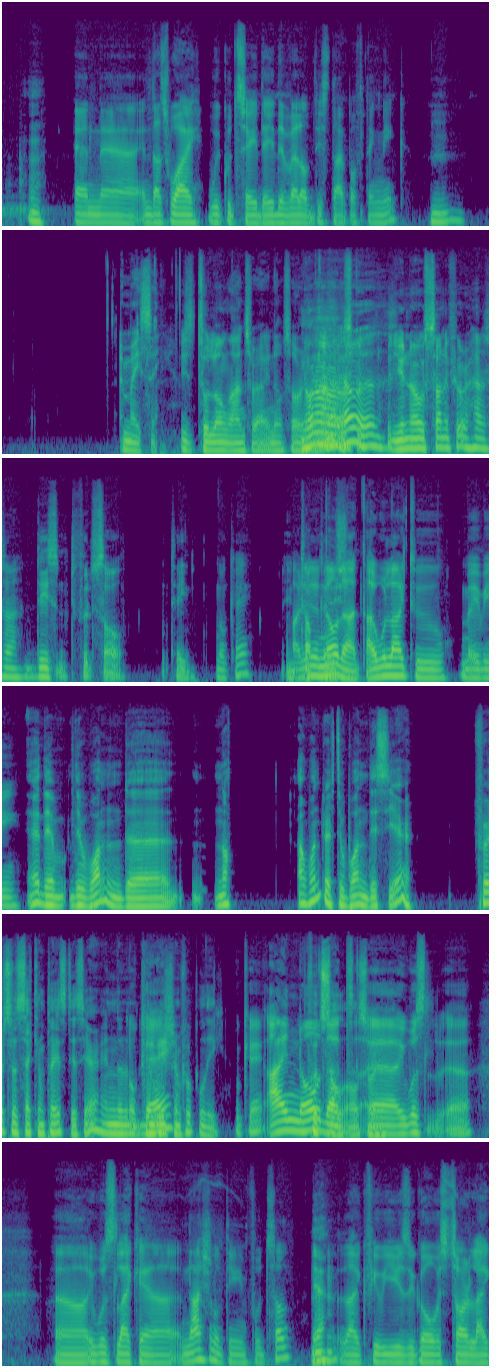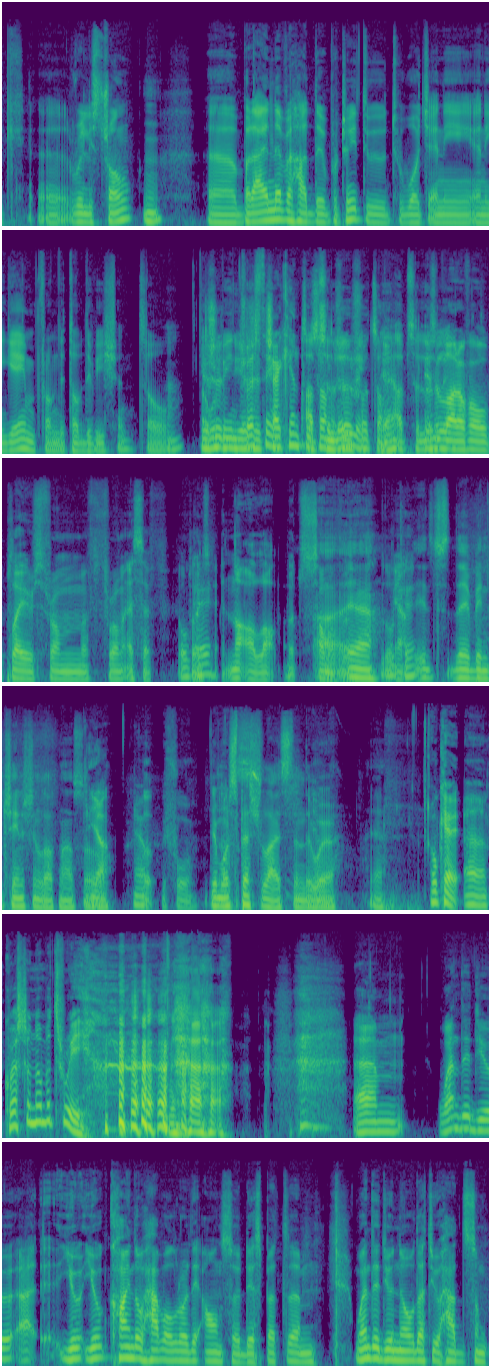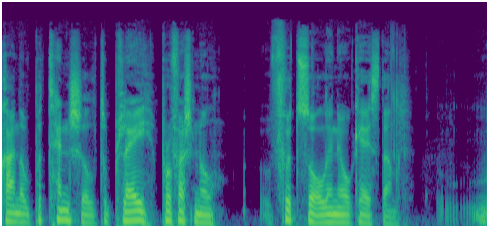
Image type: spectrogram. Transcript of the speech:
and uh, and that's why we could say they developed this type of technique. Amazing. It's too long answer, I know. Sorry. No, no, no. it's No, but you know, Sandefjord has a decent futsal team. Okay. in I top didn't know that. I would like to maybe. Yeah, they they won the not. I wonder if they won this year, first or second place this year in the Okay. Norwegian Football League. Okay, I know Futsal that also. uh, it was uh, uh, it was like a national team futsal. Yeah. Like a few years ago, it started like uh, really strong. Mm. Uh, but I never had the opportunity to, to watch any any game from the top division. So You it would should- be you should interesting. check into Sandefjord absolutely. futsal. Yeah, Yeah. absolutely. There's a lot of old players from from SF. Okay. plays. Not a lot, but some of Uh, them. yeah, Okay. it's they've been changing a lot now, so yeah, Yeah. but before they're more specialized than they yeah. were. Yeah. Okay, uh, question number three. um, when did you, uh, you you kind of have already answered this, but um, when did you know that you had some kind of potential to play professional futsal in your case then?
